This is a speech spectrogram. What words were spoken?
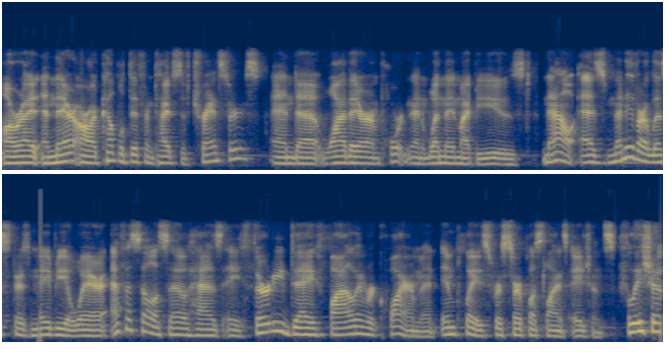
All right, and there are a couple different types of transfers and uh, why they are important and when they might be used. Now, as many of our listeners may be aware, FSLSO has a 30 day filing requirement in place for surplus lines agents. Felicia,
